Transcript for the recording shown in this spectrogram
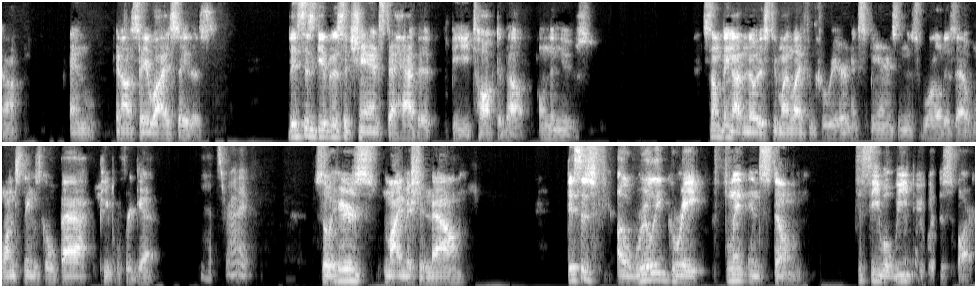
not. And, and I'll say why I say this. This has given us a chance to have it be talked about on the news something I've noticed through my life and career and experience in this world is that once things go back, people forget. That's right. So here's my mission now. This is a really great flint and stone to see what we mm-hmm. do with the spark.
